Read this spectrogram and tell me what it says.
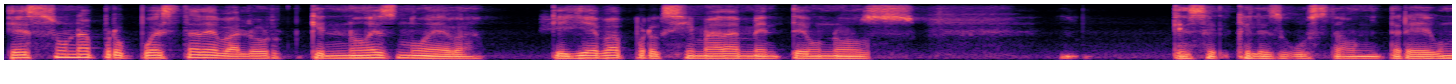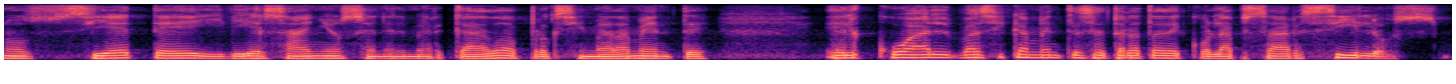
es una propuesta de valor que no es nueva, que lleva aproximadamente unos, que es el que les gusta, entre unos 7 y 10 años en el mercado aproximadamente, el cual básicamente se trata de colapsar silos.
